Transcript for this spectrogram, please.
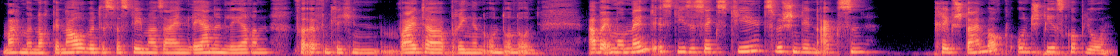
machen wir noch genau, wird es das Thema sein, lernen, lehren, veröffentlichen, weiterbringen und, und, und. Aber im Moment ist dieses Sextil zwischen den Achsen Krebs-Steinbock und Stier-Skorpion.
